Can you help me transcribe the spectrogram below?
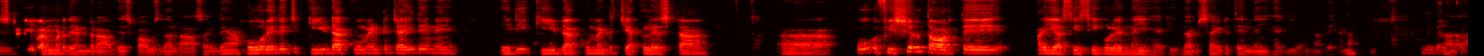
ਸਟੱਡੀ ਪਰਮਿਟ ਦੇ ਅੰਡਰ ਆਪਦੇ ਸਪਾਊਸ ਦਾ ਲਾ ਸਕਦੇ ਆ। ਹੋਰ ਇਹਦੇ ਚ ਕੀ ਡਾਕੂਮੈਂਟ ਚਾਹੀਦੇ ਨੇ? ਇਹਦੀ ਕੀ ਡਾਕੂਮੈਂਟ ਚੈੱਕਲਿਸਟ ਆ? ਅਹ, ਉਹ ਅਫੀਸ਼ੀਅਲ ਤੌਰ ਤੇ IRCC ਕੋਲੇ ਨਹੀਂ ਹੈਗੀ ਵੈਬਸਾਈਟ ਤੇ ਨਹੀਂ ਹੈਗੀ ਉਹਨਾਂ ਦੇ ਹਨਾ? ਬਿਲਕੁਲ।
